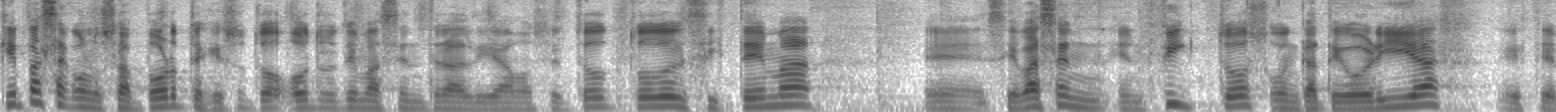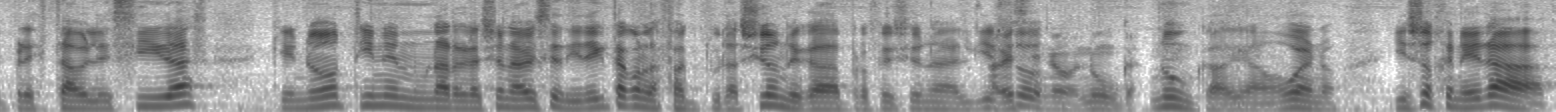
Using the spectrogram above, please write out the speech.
¿Qué pasa con los aportes, que es otro, tema central, digamos? Eh, todo, el sistema eh, se basa en, fictos o en categorías este, preestablecidas que no tienen una relación a veces directa con la facturación de cada profesional. Y a veces no, nunca. Nunca, digamos. Bueno, y eso genera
